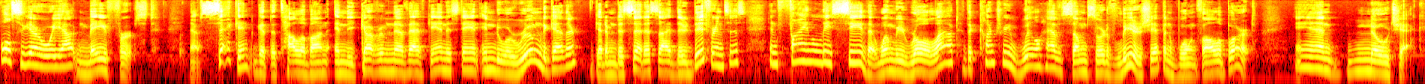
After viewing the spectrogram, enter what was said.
We'll see our way out May 1st. Now second, get the Taliban and the government of Afghanistan into a room together, get them to set aside their differences, and finally see that when we roll out, the country will have some sort of leadership and won't fall apart. And no check.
